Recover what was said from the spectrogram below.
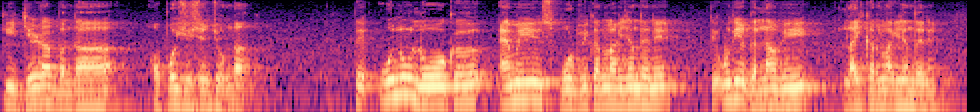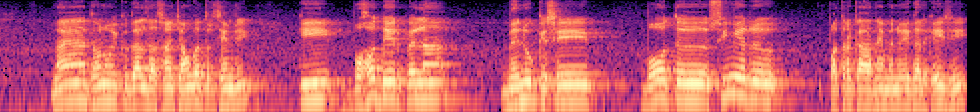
ਕਿ ਜਿਹੜਾ ਬੰਦਾ ਆਪੋਜੀਸ਼ਨ 'ਚ ਹੁੰਦਾ ਤੇ ਉਹਨੂੰ ਲੋਕ ਐਵੇਂ ਹੀ ਸਪੋਰਟ ਵੀ ਕਰਨ ਲੱਗ ਜਾਂਦੇ ਨੇ ਤੇ ਉਹਦੀਆਂ ਗੱਲਾਂ ਵੀ ਲਾਈਕ ਕਰਨ ਲੱਗ ਜਾਂਦੇ ਨੇ। ਮੈਂ ਤੁਹਾਨੂੰ ਇੱਕ ਗੱਲ ਦੱਸਣਾ ਚਾਹੂੰਗਾ ਤਰਸੇਮ ਜੀ ਕਿ ਬਹੁਤ ਦੇਰ ਪਹਿਲਾਂ ਮੈਨੂੰ ਕਿਸੇ ਬਹੁਤ ਸੀਨੀਅਰ ਪੱਤਰਕਾਰ ਨੇ ਮੈਨੂੰ ਇਹ ਗੱਲ ਕਹੀ ਸੀ,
